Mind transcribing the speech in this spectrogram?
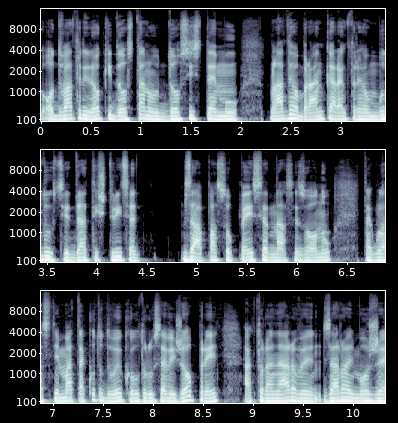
o 2-3 roky dostanú do systému mladého brankára, ktorého budú chcieť dať tých 40 zápasov 50 na sezónu, tak vlastne má takúto dvojku, ktorú sa vieš oprieť a ktorá zároveň, zároveň môže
